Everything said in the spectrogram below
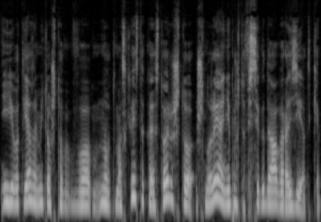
И вот я заметила, что в, ну, вот в Москве есть такая история, что шнуры, они просто всегда в розетке.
